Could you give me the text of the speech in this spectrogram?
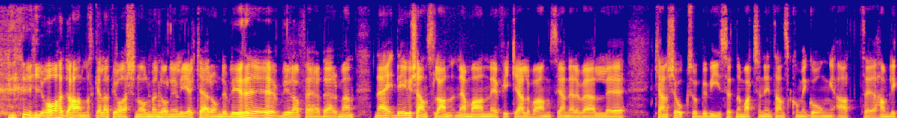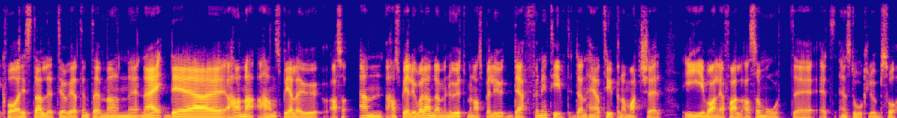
ja, det han ska till Arsenal med Daniel Ek här om det blir, eh, blir affär där. Men nej, det är ju känslan när man eh, fick elvan. Sen är det väl eh, Kanske också beviset när matchen inte ens kom igång att han blir kvar istället. Jag vet inte. Men nej, det, han, han spelar ju alltså, en, Han spelar ju varenda minut. Men han spelar ju definitivt den här typen av matcher i vanliga fall. Alltså mot eh, ett, en stor klubb så.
